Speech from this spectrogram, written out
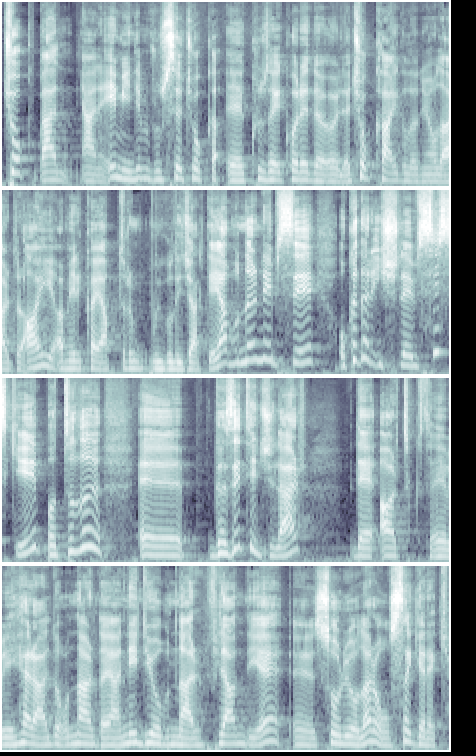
Çok ben yani eminim Rusya çok e, Kuzey Kore'de öyle çok kaygılanıyorlardır. Ay Amerika yaptırım uygulayacak diye. Ya bunların hepsi o kadar işlevsiz ki batılı e, gazeteciler de artık e, herhalde onlar da ya ne diyor bunlar filan diye e, soruyorlar olsa gerek.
